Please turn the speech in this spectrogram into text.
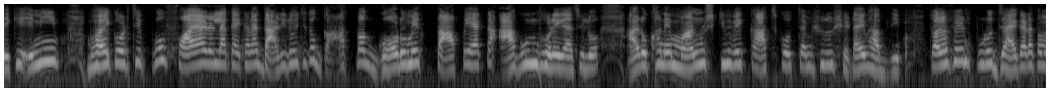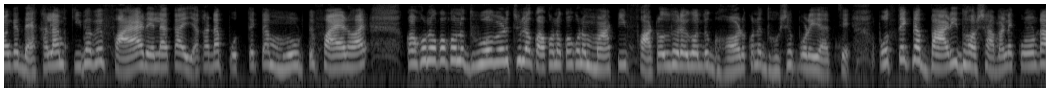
দেখে এমনি ভয় করছে। পুরো ফায়ার এলাকা, এখানে দাঁড়িয়ে রয়েছে তো গাছ পা গরমের তাপে একটা আগুন ধরে গেছিল। আর ওখানে মানুষ কীভাবে কাজ করছে আমি শুধু সেটাই ভাবছি। চলো ফ্রেন্ড পুরো জায়গাটা তোমাকে দেখালাম। কীভাবে ফায়ার এলাকা জায়গাটা প্রত্যেকটা মুহূর্তে ফায়ার হয়। কখনো কখনো ধুয়ো বেরোচ্ছিলো, কখনো কখনো মাটি ফাটল ধরে কিন্তু ঘর ওখানে ধসে পড়ে যাচ্ছে। প্রত্যেকটা বাড়ি ধসা মানে কোনোটা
